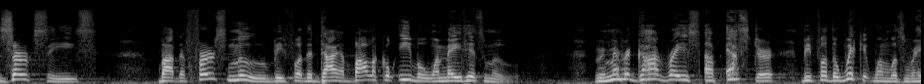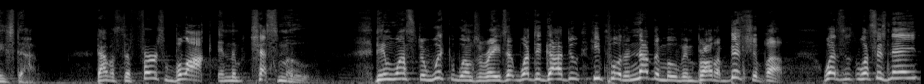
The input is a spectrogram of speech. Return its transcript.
Xerxes by the first move before the diabolical evil one made his move. Remember, God raised up Esther before the wicked one was raised up. That was the first block in the chess move. Then once the wicked ones were raised up, what did God do? He pulled another move and brought a bishop up. What's his, what's his name?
